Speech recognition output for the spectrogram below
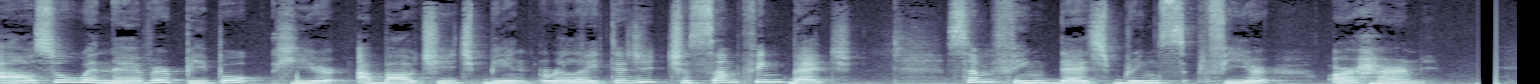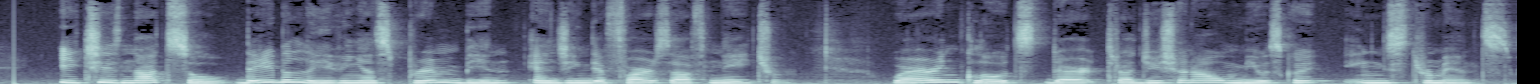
Also, whenever people hear about it being related to something bad, something that brings fear or harm, it is not so. They believe in a supreme being and in the force of nature. Wearing clothes, their traditional musical instruments.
